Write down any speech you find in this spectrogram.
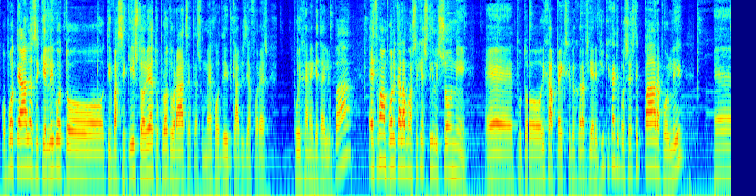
Οπότε άλλαζε και λίγο το, τη βασική ιστορία του πρώτου Ratchet, ας πούμε, έχω δει κάποιες διαφορές που είχαν και τα λοιπά. Ε, θυμάμαι πολύ καλά που μας το είχε στείλει η Sony ε, που το είχα παίξει και το είχα γράψει για review και είχα εντυπωσιαστεί πάρα πολύ ε,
